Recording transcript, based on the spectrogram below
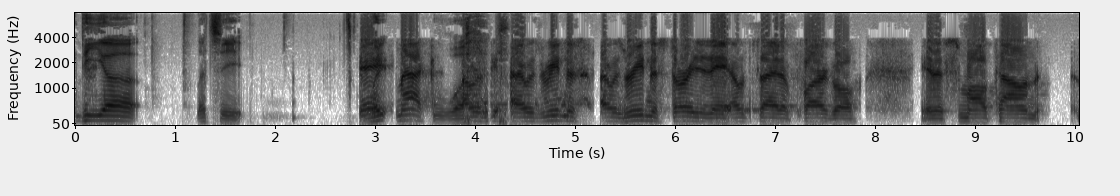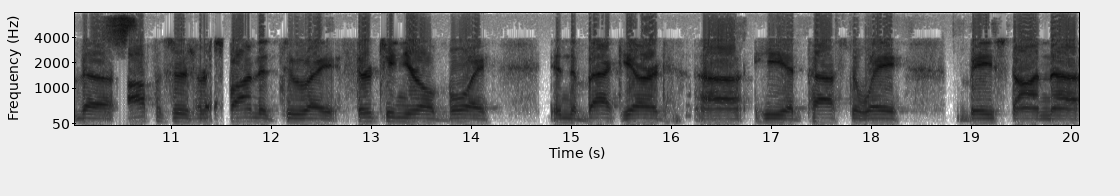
the uh let's see. Hey What- Mac, what? I was I was reading this I was reading a story today outside of Fargo in a small town. The officers responded to a 13 year old boy in the backyard. Uh, he had passed away based on uh,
